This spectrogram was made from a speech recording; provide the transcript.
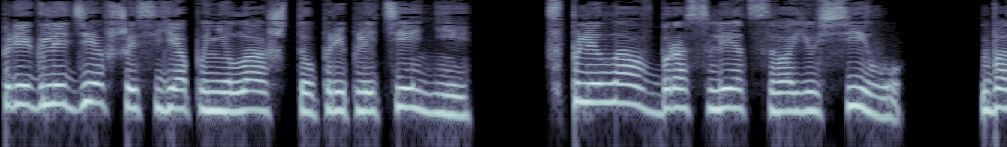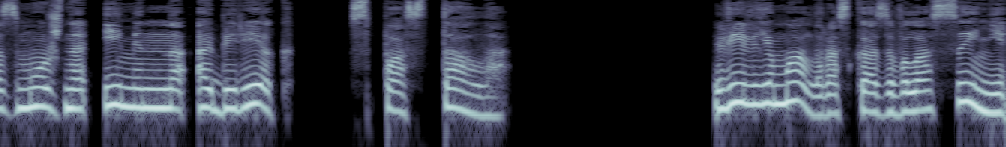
Приглядевшись, я поняла, что при плетении вплела в браслет свою силу. Возможно, именно оберег спас Тала. Вилья мало рассказывала о сыне,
